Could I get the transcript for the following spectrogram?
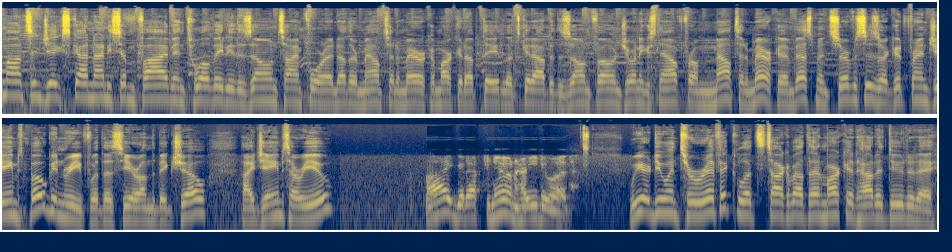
Monson, Jake Scott, 97.5 and 1280 The Zone. Time for another Mountain America market update. Let's get out to the zone phone. Joining us now from Mountain America Investment Services, our good friend James Bogenrief with us here on the big show. Hi, James. How are you? Hi, good afternoon. How are you doing? We are doing terrific. Let's talk about that market. How to do today?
